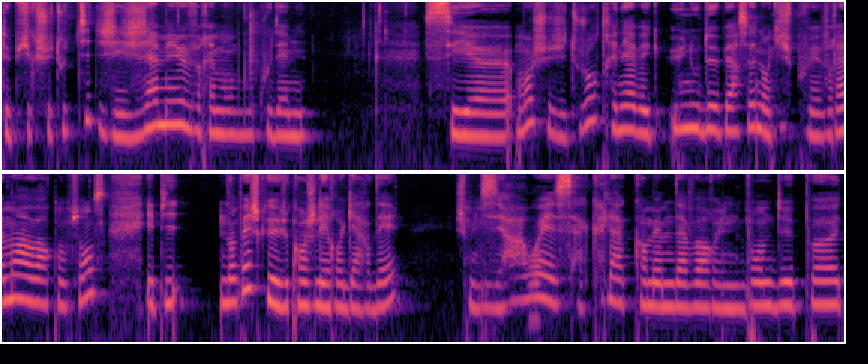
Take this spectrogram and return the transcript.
depuis que je suis toute petite j'ai jamais eu vraiment beaucoup d'amis c'est euh, moi j'ai toujours traîné avec une ou deux personnes en qui je pouvais vraiment avoir confiance et puis n'empêche que quand je les regardais je me disais ah ouais ça claque quand même d'avoir une bande de potes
